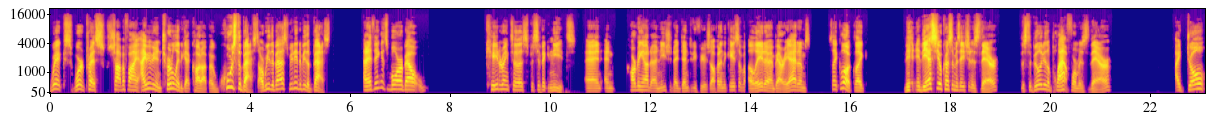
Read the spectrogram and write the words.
Wix, WordPress, Shopify. I'm even internally to get caught up. Who's the best? Are we the best? We need to be the best. And I think it's more about catering to specific needs and and carving out a niche and identity for yourself. And in the case of Aleyda and Barry Adams, it's like, look, like the, the SEO customization is there. The stability of the platform is there. I don't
